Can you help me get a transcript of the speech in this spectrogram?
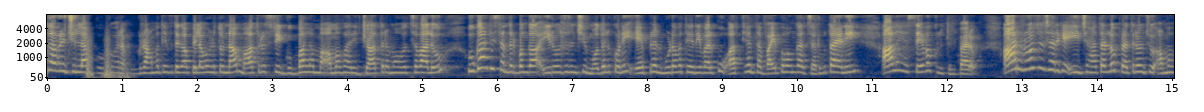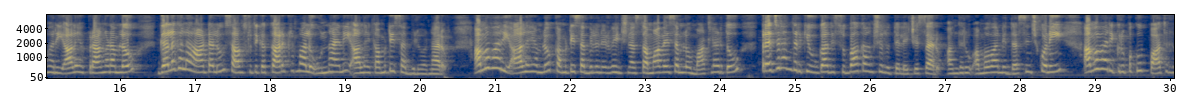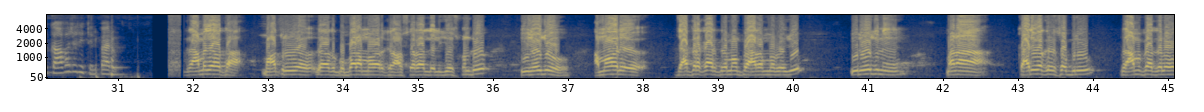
తూర్పుగోదావరి జిల్లా గోకవరం గ్రామదేవతగా పిలువబడుతున్న మాతృశ్రీ గుబ్బాలమ్మ అమ్మవారి జాతర మహోత్సవాలు ఉగాది సందర్భంగా ఈ రోజు నుంచి మొదలుకొని ఏప్రిల్ మూడవ తేదీ వరకు అత్యంత వైభవంగా జరుగుతాయని ఆలయ సేవకులు తెలిపారు. ఆరు రోజులు జరిగే ఈ జాతరలో ప్రతిరోజు అమ్మవారి ఆలయ ప్రాంగణంలో గలగల ఆటలు సాంస్కృతిక కార్యక్రమాలు ఉన్నాయని ఆలయ కమిటీ సభ్యులు అన్నారు. అమ్మవారి ఆలయంలో కమిటీ సభ్యులు నిర్వహించిన సమావేశంలో మాట్లాడుతూ ప్రజలందరికీ ఉగాది శుభాకాంక్షలు తెలియజేశారు. అందరూ అమ్మవారిని దర్శించుకొని అమ్మవారి కృపకు పాత్రలు కావాలని తెలిపారు. గ్రామదేవత మాతృదేవత గుబ్బాలమ్మవారికి నమస్కారాలు తెలియజేసుకుంటూ ఈరోజు అమ్మవారి జాతర కార్యక్రమం ప్రారంభం రోజు. ఈ రోజుని మన కార్యవర్గ సభ్యులు గ్రామ పెద్దలు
